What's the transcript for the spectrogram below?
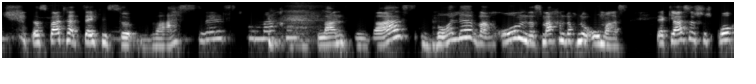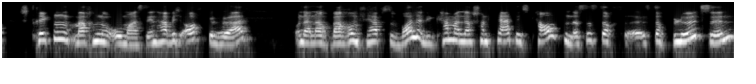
das war tatsächlich so, was willst du machen? Pflanzen was? Wolle? Warum? Das machen doch nur Omas. Der klassische Spruch, stricken machen nur Omas, den habe ich oft gehört. Und dann auch, warum färbst du Wolle? Die kann man doch schon fertig kaufen. Das ist doch, ist doch Blödsinn.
